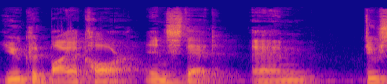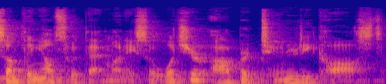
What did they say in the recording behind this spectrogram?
You could buy a car instead and do something else with that money. So, what's your opportunity cost?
